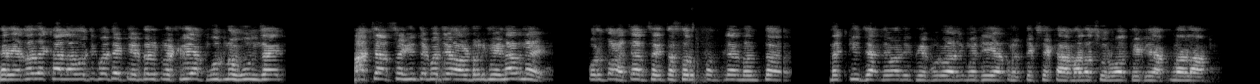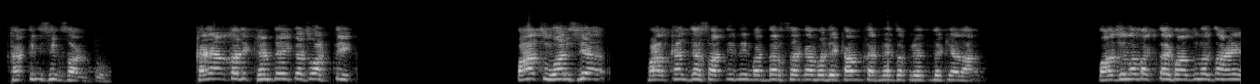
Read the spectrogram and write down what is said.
तर येणाऱ्या कालावधीमध्ये टेंडर प्रक्रिया पूर्ण होऊन जाईल. आचारसंहितेमध्ये ऑर्डर मिळणार नाही. परंतु आचारसंहिता सर्व संपल्यानंतर नक्की जानेवारी फेब्रुवारी मध्ये या प्रत्यक्ष कामाला सुरुवात केली. आपल्याला खात्रीशीर सांगतो. खऱ्या अर्थाने खंत एकच वाटते. पाच वर्ष पालकांच्या साथीने मतदारसंघामध्ये काम करण्याचा प्रयत्न केला. बाजूला बघताय बाजूलाच आहे.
